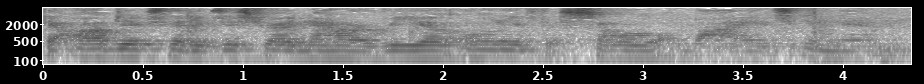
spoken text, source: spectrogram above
The objects that exist right now are real only if the soul abides in them.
